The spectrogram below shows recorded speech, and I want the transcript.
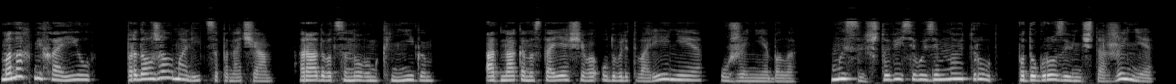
Монах Михаил продолжал молиться по ночам, радоваться новым книгам, однако настоящего удовлетворения уже не было. Мысль, что весь его земной труд под угрозой уничтожения,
